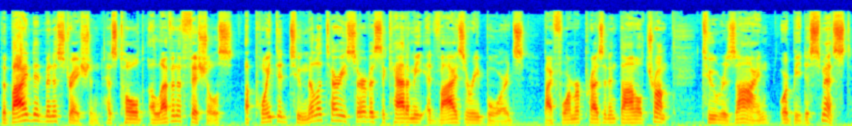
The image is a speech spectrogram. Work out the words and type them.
The Biden administration has told 11 officials appointed to military service academy advisory boards by former President Donald Trump to resign or be dismissed.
